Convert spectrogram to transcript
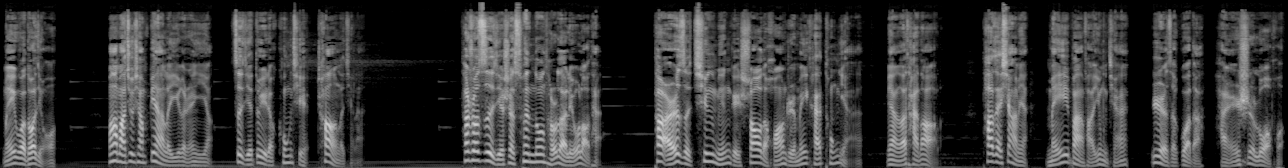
没过多久，妈妈就像变了一个人一样，自己对着空气唱了起来。她说自己是村东头的刘老太，她儿子清明给烧的黄纸没开通眼，面额太大了，她在下面没办法用钱。日子过得很是落魄，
